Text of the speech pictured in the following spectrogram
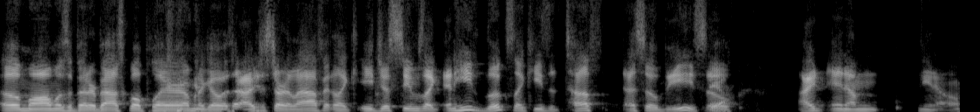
"Oh, mom was a better basketball player. I'm gonna go with her." I just started laughing. Like he just seems like, and he looks like he's a tough sob. So yeah. I and I'm you know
